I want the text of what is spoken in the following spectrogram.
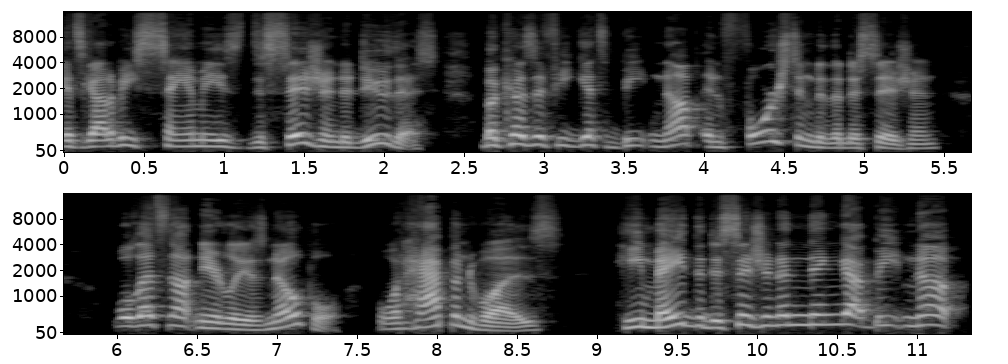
It's got to be Sami's decision to do this because if he gets beaten up and forced into the decision, well, that's not nearly as noble. But what happened was he made the decision and then got beaten up.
